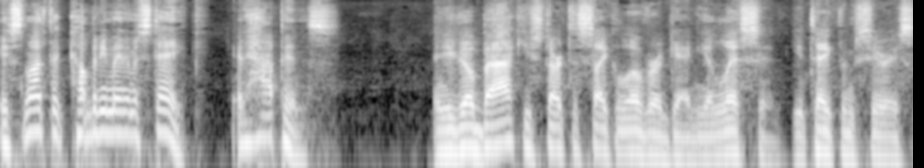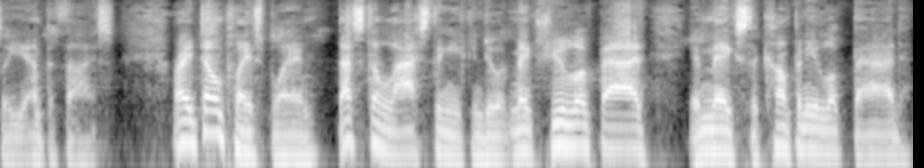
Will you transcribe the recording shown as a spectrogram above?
It's not the company made a mistake. It happens. And you go back, you start to cycle over again. You listen, you take them seriously, you empathize. All right, don't place blame. That's the last thing you can do. It makes you look bad. It makes the company look bad.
